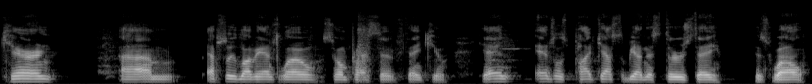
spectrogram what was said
Karen, um, absolutely love Angelo. So impressive. Thank you. Yeah, and Angelo's podcast will be on this Thursday as well.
